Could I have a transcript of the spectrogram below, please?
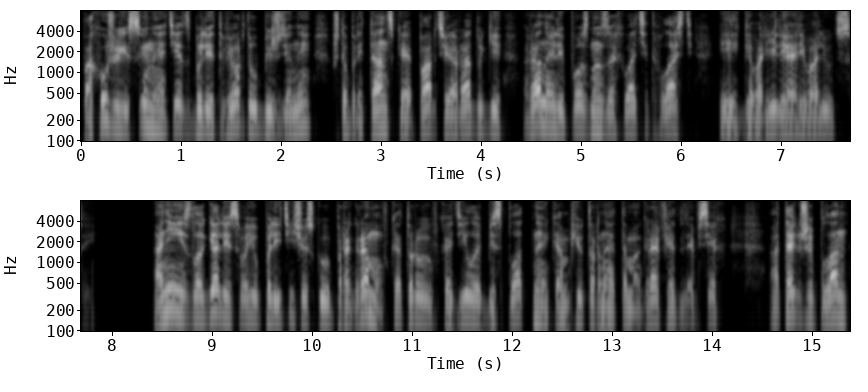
Похоже, и сын, и отец были твердо убеждены, что британская партия «Радуги» рано или поздно захватит власть, и говорили о революции. Они излагали свою политическую программу, в которую входила бесплатная компьютерная томография для всех, а также план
